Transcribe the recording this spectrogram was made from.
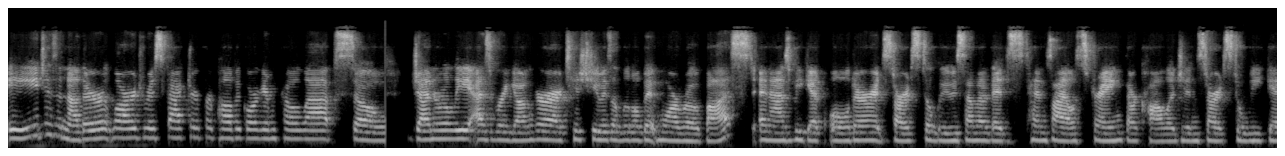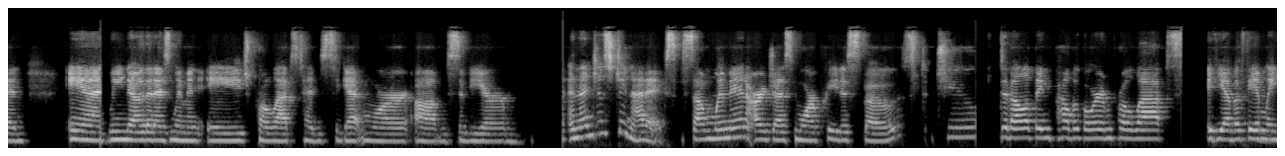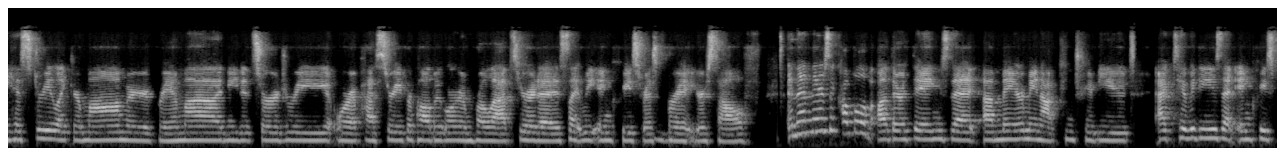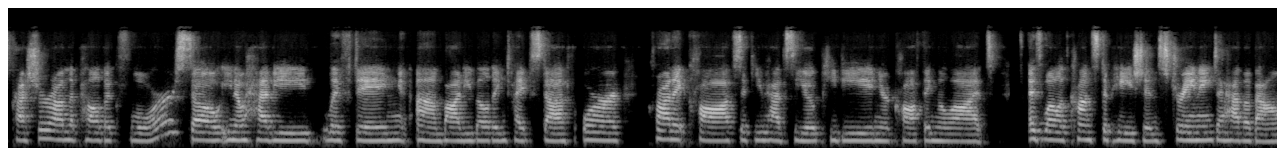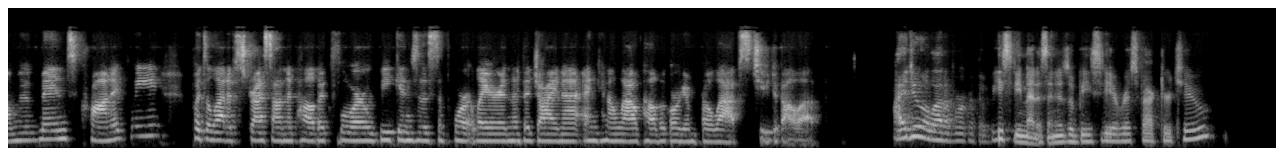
Age is another large risk factor for pelvic organ prolapse. So, generally, as we're younger, our tissue is a little bit more robust. And as we get older, it starts to lose some of its tensile strength. Our collagen starts to weaken. And we know that as women age, prolapse tends to get more um, severe. And then just genetics. Some women are just more predisposed to developing pelvic organ prolapse. If you have a family history, like your mom or your grandma needed surgery or a pessary for pelvic organ prolapse, you're at a slightly increased risk for it yourself. And then there's a couple of other things that uh, may or may not contribute activities that increase pressure on the pelvic floor. So, you know, heavy lifting, um, bodybuilding type stuff, or chronic coughs if you have COPD and you're coughing a lot, as well as constipation, straining to have a bowel movement chronically puts a lot of stress on the pelvic floor, weakens the support layer in the vagina, and can allow pelvic organ prolapse to develop. I do a lot of work with obesity medicine. Is obesity a risk factor too?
